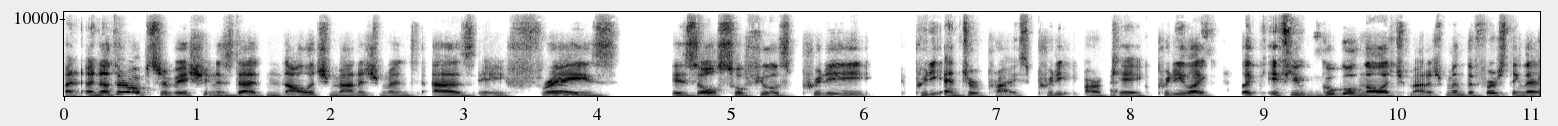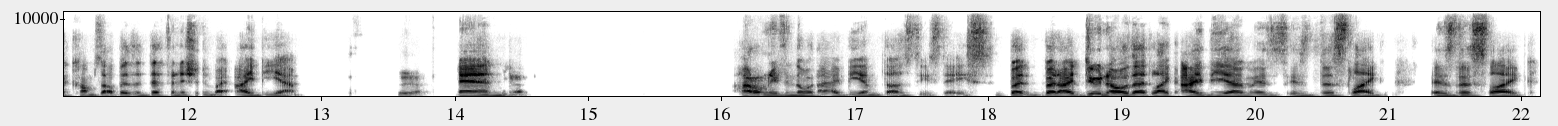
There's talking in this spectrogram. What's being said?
An- another observation is that knowledge management as a phrase is also feels pretty pretty enterprise pretty archaic pretty like like if you google knowledge management the first thing that comes up is a definition by ibm yeah and yeah. I don't even know what IBM does these days, but but I do know that like IBM is is this like is this like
